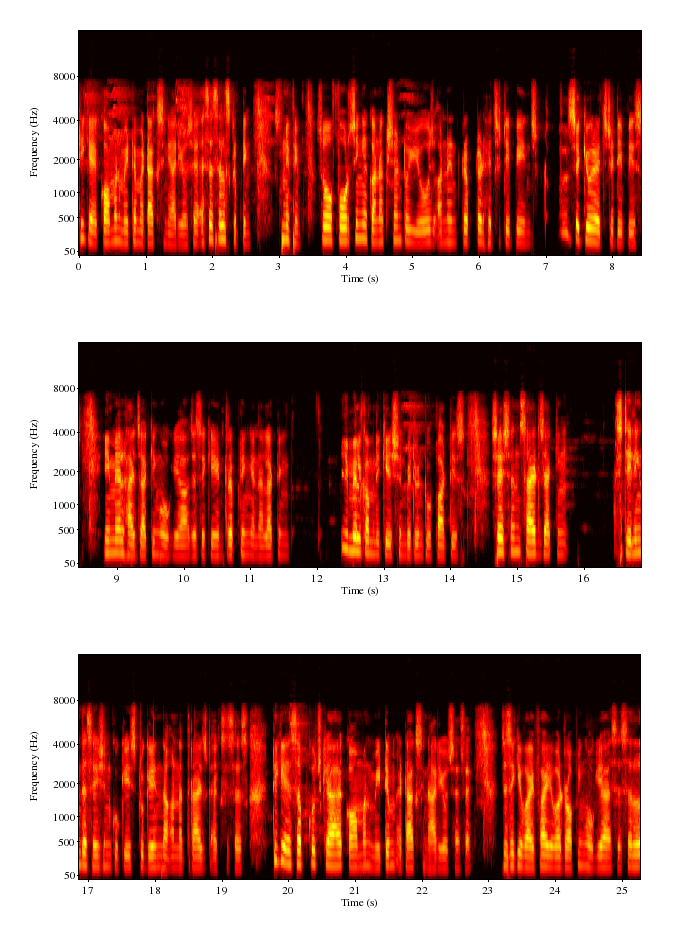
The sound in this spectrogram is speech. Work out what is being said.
ठीक है कॉमन मिटम अटैक सिनारियोस है। SSL scripting sniffing so forcing a connection to use unencrypted HTTP secure HTTPS email hijacking हो गया, जैसे कि interrupting and alerting email communication between two parties, session sidejacking stealing the session cookies to gain the unauthorised accesses ठीक है ये सब कुछ क्या है? कॉमन मीडियम अटैक सिनारियोस जैसे। जैसे कि वाईफाई एवर ड्रॉपिंग हो गया एसएसएल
